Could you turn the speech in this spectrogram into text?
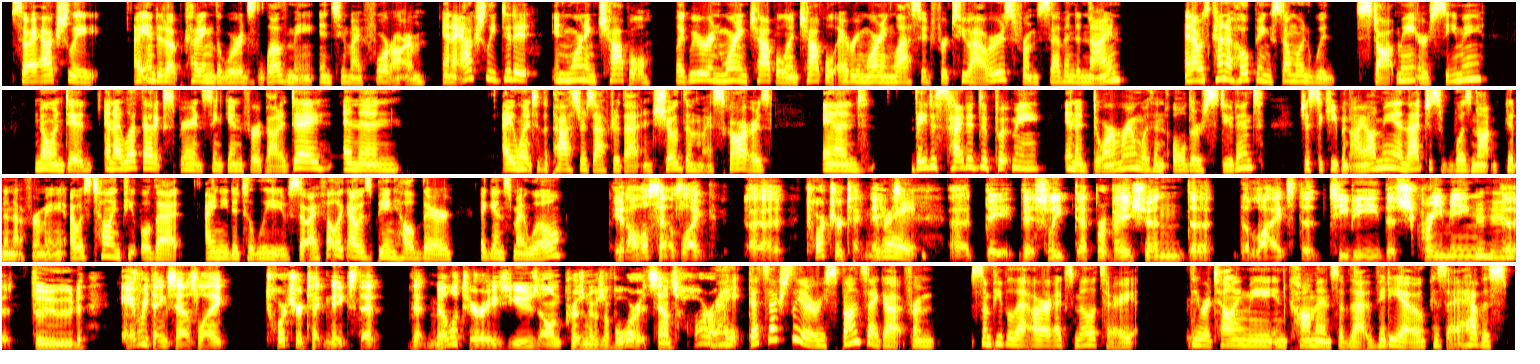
So I actually I ended up cutting the words love me into my forearm and I actually did it in morning chapel. Like we were in morning chapel and chapel every morning lasted for 2 hours from 7 to 9. And I was kind of hoping someone would stop me or see me. No one did. And I let that experience sink in for about a day and then I went to the pastors after that and showed them my scars and they decided to put me in a dorm room with an older student just to keep an eye on me. And that just was not good enough for me. I was telling people that I needed to leave. So I felt like I was being held there against my will. It all sounds like uh, torture techniques. Right. Uh, the the sleep deprivation, the the lights, the TV, the screaming, mm-hmm. the food, everything sounds like torture techniques that that militaries use on prisoners of war. It sounds horrible. Right. That's actually a response I got from some people that are ex-military they were telling me in comments of that video because i have this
